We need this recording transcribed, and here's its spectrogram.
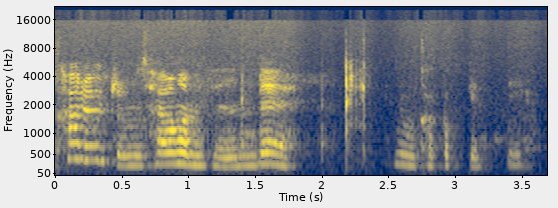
칼을 좀 사용하면 되는데 좀 가깝겠네요.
